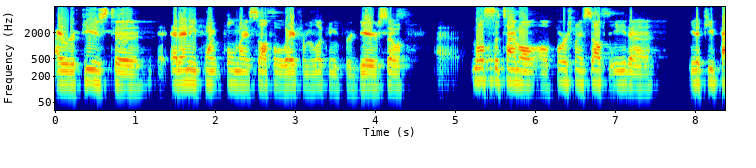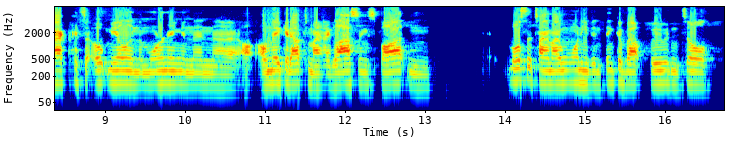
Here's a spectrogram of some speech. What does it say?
I, I refuse to at any point pull myself away from looking for deer. So uh, most of the time I'll, I'll force myself to eat a eat a few packets of oatmeal in the morning, and then uh, I'll, I'll, make it out to my glassing spot. And most of the time, I won't even think about food until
